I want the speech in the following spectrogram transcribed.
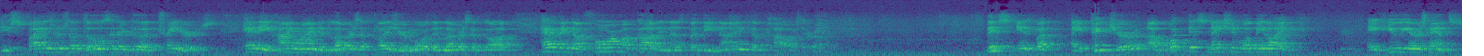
despisers of those that are good, traitors, heady, high-minded, lovers of pleasure more than lovers of God, having a form of godliness but denying the power thereof. This is but a picture of what this nation will be like a few years hence.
